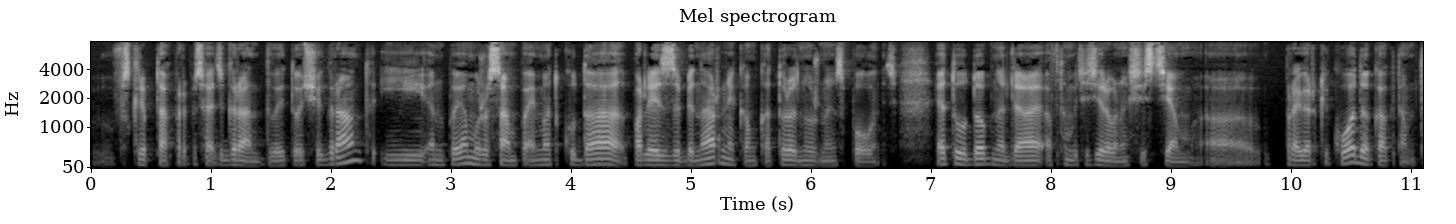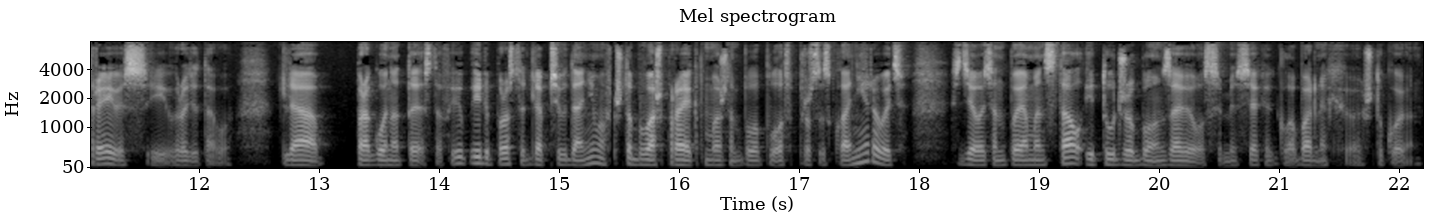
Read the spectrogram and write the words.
в скриптах прописать грант, двоеточие грант, и NPM уже сам поймет, куда полезть за бинарником, который нужно исполнить. Это удобно для автоматизированных систем э, проверки кода, как там Travis и вроде того. Для прогона тестов, или просто для псевдонимов, чтобы ваш проект можно было просто склонировать, сделать npm install, и тут же бы он завелся, без всяких глобальных э, штуковин.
